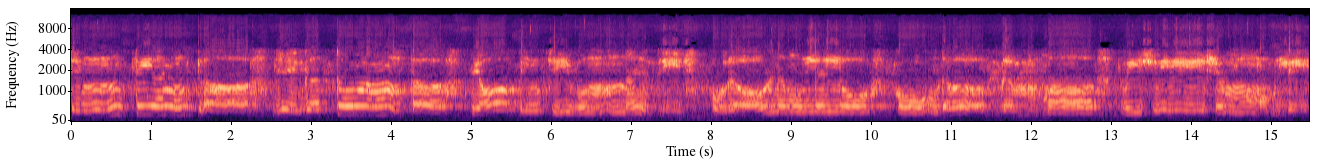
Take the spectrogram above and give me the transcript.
శక్తి అంట్లా జగత్తునంతా వ్యాపించి ఉన్నది. పురాణములలో కూడా బ్రహ్మ విశేషములే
